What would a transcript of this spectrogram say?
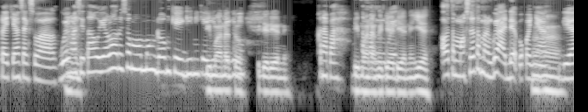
pelecehan seksual gue Hmm. ngasih tahu ya lo harusnya ngomong dong kayak gini kayak Di gini mana kayak tuh gini kejadiannya? kenapa Di mana Teman gue. kejadiannya? Iya. oh tem maksudnya teman gue ada pokoknya Heeh. dia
